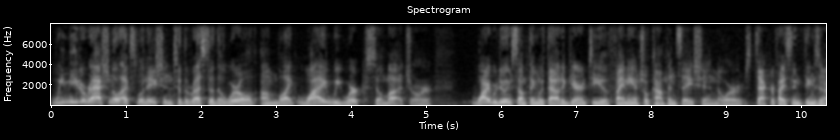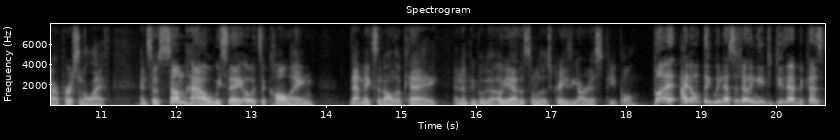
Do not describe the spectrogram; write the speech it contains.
we need a rational explanation to the rest of the world on like why we work so much or why we're doing something without a guarantee of financial compensation or sacrificing things in our personal life. And so somehow we say, oh, it's a calling. That makes it all okay. And then people go, oh, yeah, that's one of those crazy artist people. But I don't think we necessarily need to do that because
